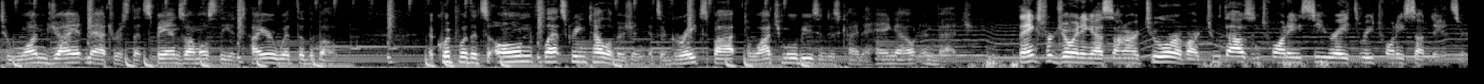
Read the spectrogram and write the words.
to one giant mattress that spans almost the entire width of the boat. Equipped with its own flat screen television, it's a great spot to watch movies and just kind of hang out and veg. Thanks for joining us on our tour of our 2020 Sea Ray 320 Sundancer.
